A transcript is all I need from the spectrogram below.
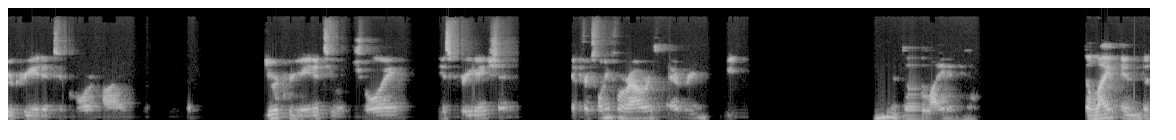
You were created to glorify. You were created to enjoy His creation. And for 24 hours every week, you delight in Him delight in the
